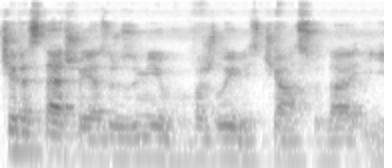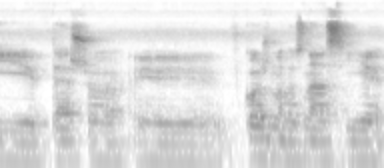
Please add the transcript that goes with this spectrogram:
через те, що я зрозумів важливість часу, да, і те, що е, в кожного з нас є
